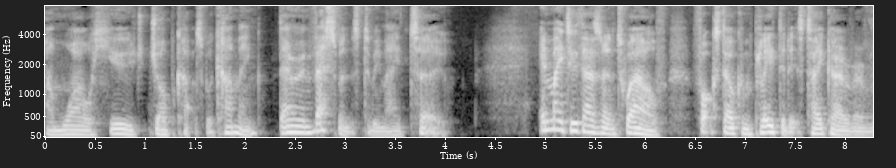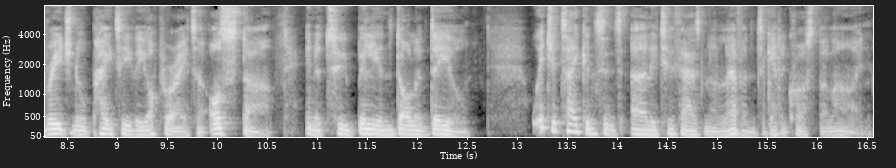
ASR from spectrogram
and while huge job cuts were coming, there were investments to be made too. In May 2012, Foxtel completed its takeover of regional pay TV operator Austar in a $2 billion deal, which had taken since early 2011 to get across the line.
